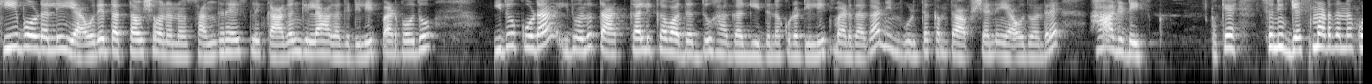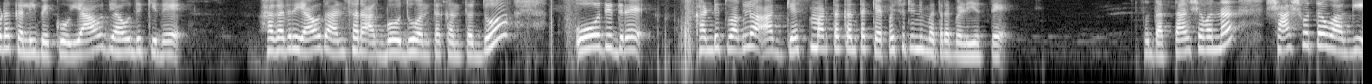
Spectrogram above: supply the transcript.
ಕೀಬೋರ್ಡಲ್ಲಿ ಯಾವುದೇ ದತ್ತಾಂಶವನ್ನು ನಾವು ಸಂಗ್ರಹಿಸ್ಲಿಕ್ಕೆ ಆಗಂಗಿಲ್ಲ, ಹಾಗಾಗಿ ಡಿಲೀಟ್ ಮಾಡ್ಬೋದು. ಇದು ಕೂಡ, ಇದು ಒಂದು ತಾತ್ಕಾಲಿಕವಾದದ್ದು, ಹಾಗಾಗಿ ಇದನ್ನು ಕೂಡ ಡಿಲೀಟ್ ಮಾಡಿದಾಗ ನಿಮ್ಗೆ ಉಳಿತಕ್ಕಂಥ ಆಪ್ಷನ್ನೇ ಯಾವುದು ಅಂದರೆ ಹಾರ್ಡ್ ಡಿಸ್ಕ್ ಓಕೆ ಸೊ ನೀವು ಗೆಸ್ ಮಾಡೋದನ್ನು ಕೂಡ ಕಲಿಬೇಕು. ಯಾವ್ದು ಯಾವುದಕ್ಕಿದೆ? ಹಾಗಾದರೆ ಯಾವುದು ಆನ್ಸರ್ ಆಗ್ಬೋದು ಅಂತಕ್ಕಂಥದ್ದು ಓದಿದರೆ ಖಂಡಿತವಾಗ್ಲೂ ಆ ಗೆಸ್ ಮಾಡ್ತಕ್ಕಂಥ ಕೆಪಾಸಿಟಿ ನಿಮ್ಮ ಹತ್ರ ಬೆಳೆಯುತ್ತೆ. ಸೊ ದತ್ತಾಂಶವನ್ನು ಶಾಶ್ವತವಾಗಿ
